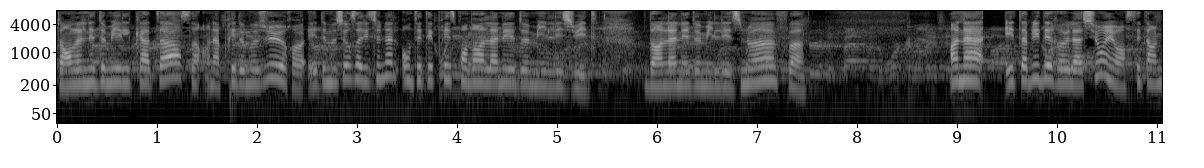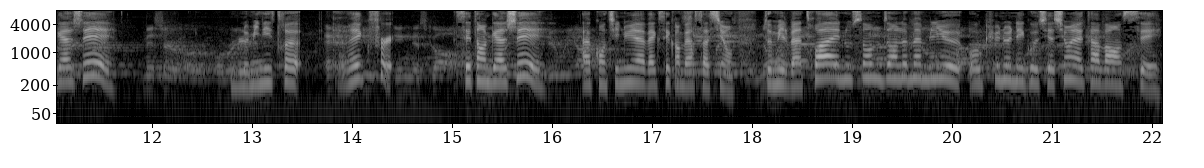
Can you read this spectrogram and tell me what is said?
dans l'année 2014, on a pris des mesures et des mesures additionnelles ont été prises pendant l'année 2018. Dans l'année 2019, on a établi des relations et on s'est engagé. Le ministre Rickford s'est engagé à continuer avec ces conversations. 2023 et nous sommes dans le même lieu. Aucune négociation n'est avancée.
